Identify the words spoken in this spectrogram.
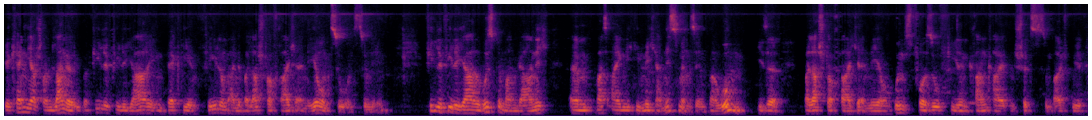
Wir kennen ja schon lange, über viele, viele Jahre hinweg, die Empfehlung, eine ballaststoffreiche Ernährung zu uns zu nehmen. Viele, viele Jahre wusste man gar nicht, ähm, was eigentlich die Mechanismen sind, warum diese ballaststoffreiche Ernährung uns vor so vielen Krankheiten schützt, zum Beispiel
